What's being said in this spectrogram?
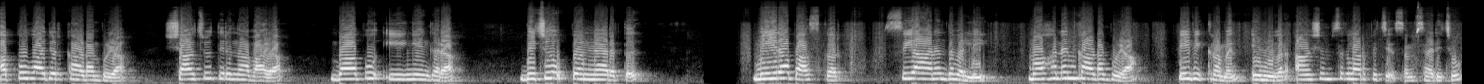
Appu Warrier Kadampuzha Shaju Thirunavaya Babu Eengenkara Biju Ponnarath Meera Bhaskar C Anandavalli Mohanan Kadampuzha P. Vikraman എന്നിവർ ആശംസകൾ അർപ്പിച്ച് സംസാരിച്ചു.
